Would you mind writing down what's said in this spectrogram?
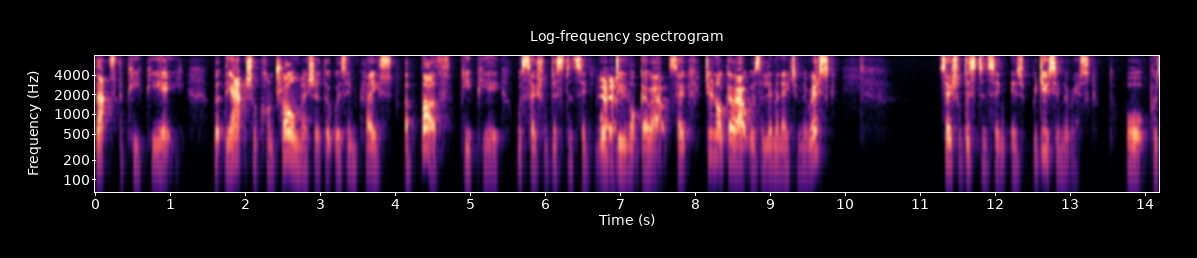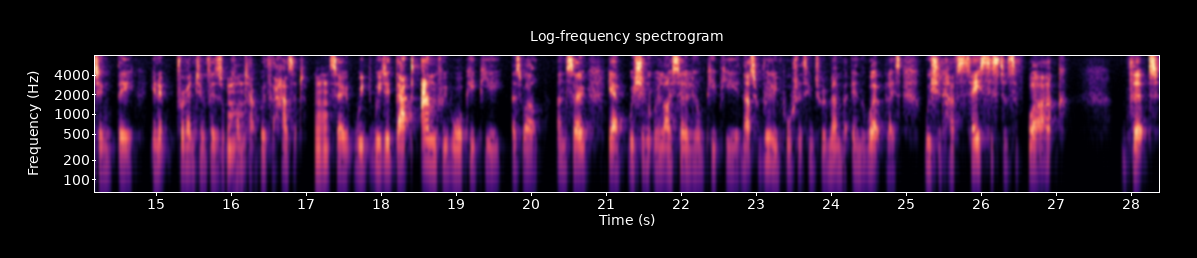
That's the PPE. But the actual control measure that was in place above PPE was social distancing or yeah. do not go out. So, do not go out was eliminating the risk. Social distancing is reducing the risk or putting the, you know, preventing physical mm-hmm. contact with the hazard. Mm-hmm. So, we, we did that and we wore PPE as well. And so, yeah, we shouldn't rely solely on PPE. And that's a really important thing to remember in the workplace. We should have safe systems of work that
